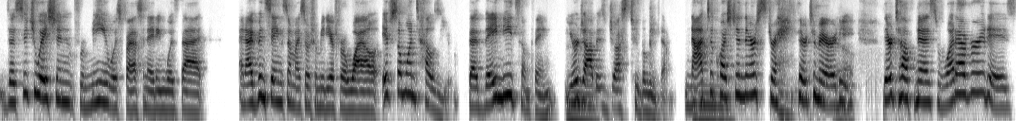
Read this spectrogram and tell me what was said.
the situation for me was fascinating was that and I've been saying this on my social media for a while. If someone tells you that they need something, your mm. job is just to believe them, not mm. to question their strength, their temerity, yeah their toughness, whatever it is.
